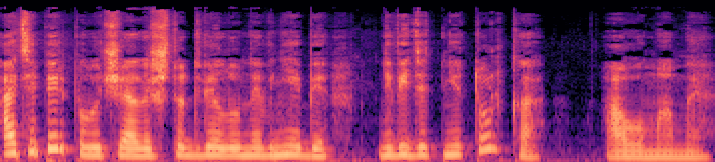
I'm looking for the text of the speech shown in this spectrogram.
А теперь получалось, что две луны в небе видят не только Аомаме.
